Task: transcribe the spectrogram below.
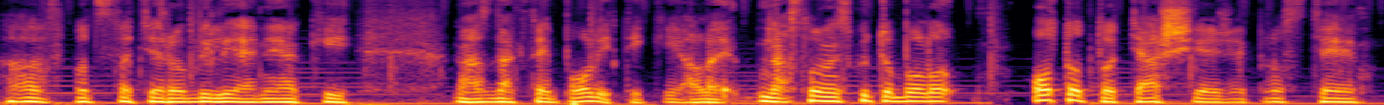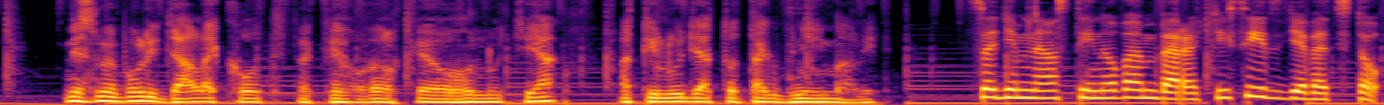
v podstate robili aj nejaký náznak tej politiky. Ale na Slovensku to bolo o toto ťažšie, že proste my sme boli ďaleko od takého veľkého hnutia a tí ľudia to tak vnímali. 17. november 1989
